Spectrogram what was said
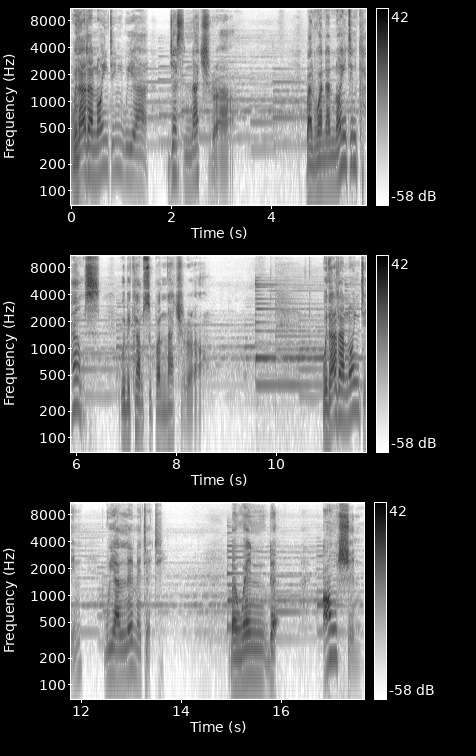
Without anointing, we are just natural. But when anointing comes, we become supernatural. Without anointing, we are limited. But when the unction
